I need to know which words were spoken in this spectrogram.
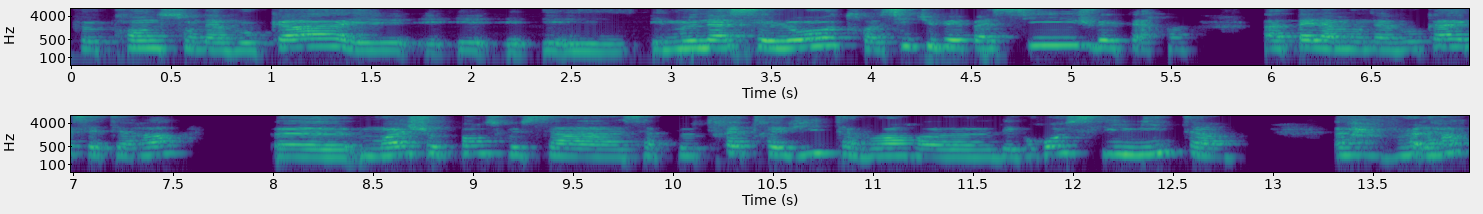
peut prendre son avocat et, menacer l'autre. Si tu fais pas ci, je vais faire appel à mon avocat, etc. moi, je pense que ça, ça peut très très vite avoir des grosses limites voilà,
